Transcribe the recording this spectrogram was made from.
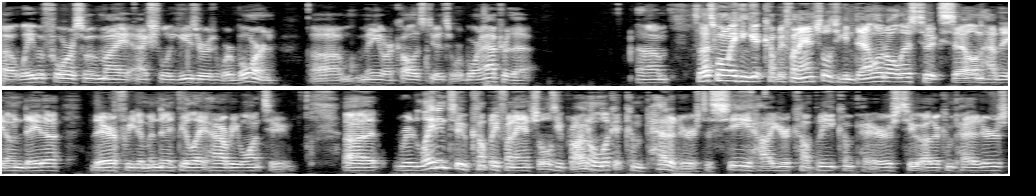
uh, way before some of my actual users were born. Um, many of our college students were born after that. Um, so that's one way you can get company financials. You can download all this to Excel and have the own data there for you to manipulate however you want to. Uh, relating to company financials, you probably want to look at competitors to see how your company compares to other competitors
